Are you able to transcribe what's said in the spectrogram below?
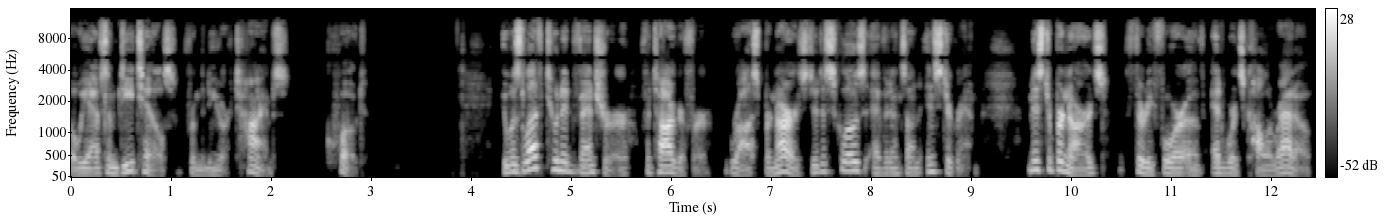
But we have some details from the New York Times. Quote, it was left to an adventurer, photographer, Ross Bernards, to disclose evidence on Instagram. Mr. Bernards, 34 of Edwards, Colorado,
